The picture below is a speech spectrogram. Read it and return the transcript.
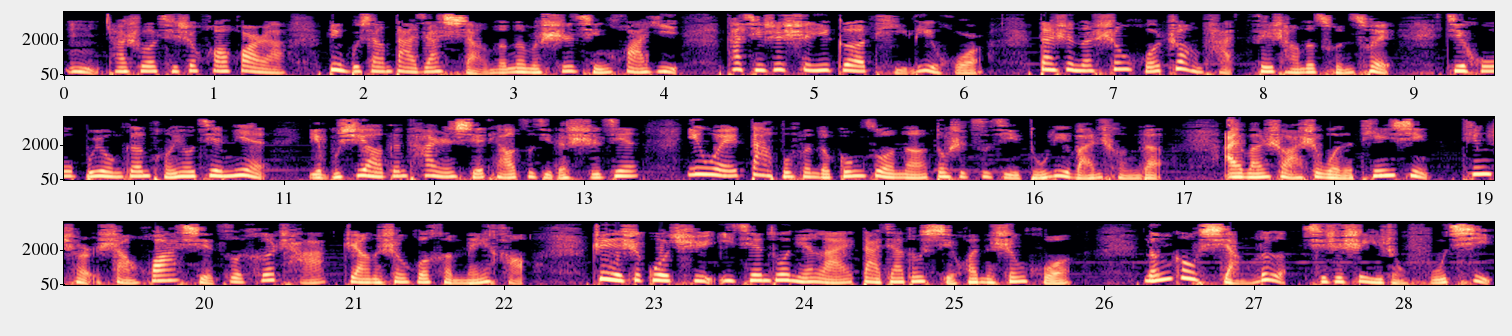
嗯，他说，其实画画啊，并不像大家想的那么诗情画意，它其实是一个体力活儿。但是呢，生活状态非常的纯粹，几乎不用跟朋友见面，也不需要跟他人协调自己的时间，因为大部分的工作呢都是自己独立完成的。爱玩耍是我的天性，听曲儿、赏花、写字、喝茶，这样的生活很美好。这也是过去一千多年来大家都喜欢的生活。能够享乐，其实是一种福气，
